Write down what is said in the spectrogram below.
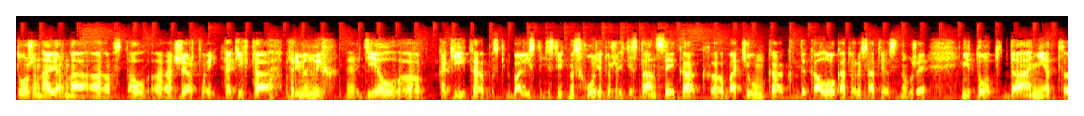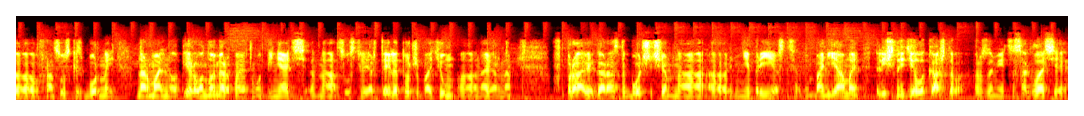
тоже, наверное, э, стал э, жертвой каких-то временных дел. Какие-то баскетболисты действительно сходят уже с дистанции, как Батюм, как Декало, который, соответственно, уже не тот. Да, нет в французской сборной нормального первого номера, поэтому пенять на отсутствие Эртеля тот же Батюм, наверное, вправе гораздо больше, чем на э, неприезд Вимбаньямы. Личное дело каждого, разумеется, согласие,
